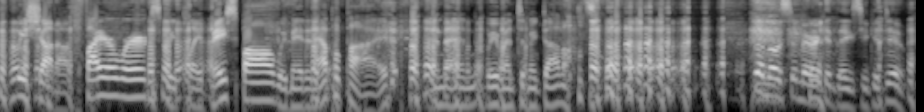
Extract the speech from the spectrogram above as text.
we shot off fireworks, we played baseball, we made an apple pie, and then we went to McDonald's. the most American things you could do.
